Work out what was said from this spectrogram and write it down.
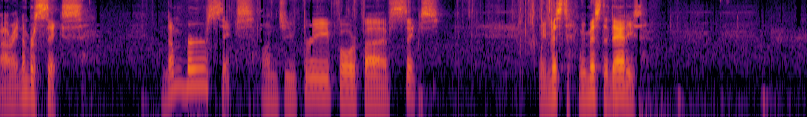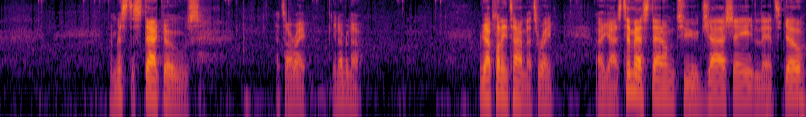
All right, number 6. Number 6. 1, 2, 3, 4, 5, 6. We missed, we missed the daddies. We missed the stackos. That's all right. You never know. We got plenty of time. That's right. All right, guys. Tim S down to Josh A. Let's go.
